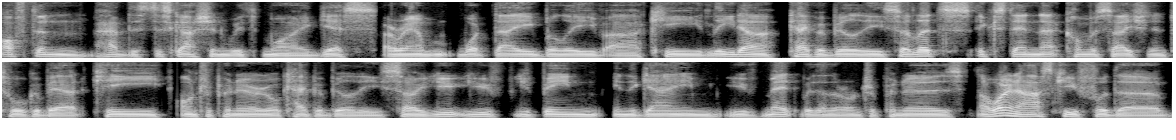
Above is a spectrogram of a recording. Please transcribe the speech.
often have this discussion with my guests around what they believe are key leader capabilities. So let's extend that conversation and talk about key entrepreneurial capabilities. So you you've you've been in the game, you've met with other entrepreneurs. I won't ask you for the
